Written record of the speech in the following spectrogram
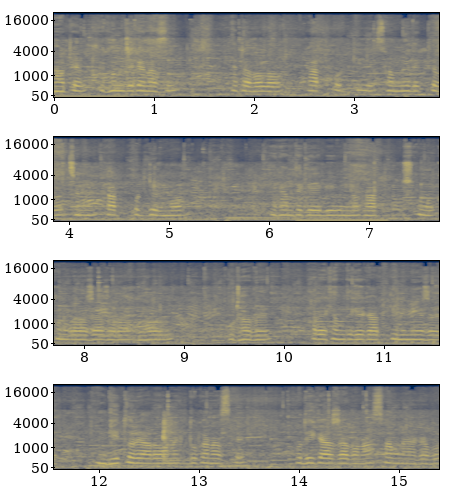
হাটের এখন যেখানে আছি, এটা হলো কাঠপট্টি সামনে দেখতে পাচ্ছেন কাঠপট্টির মোড়। এখান থেকে বিভিন্ন কাঠ সংরক্ষণ করা যায়, যারা ঘর উঠাবে। আর এখান থেকে কাঠ কিনে নিয়ে যায়। ভিতরে আরও অনেক দোকান আছে। ওদিকে আর যাব না, সামনে আগাবো।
